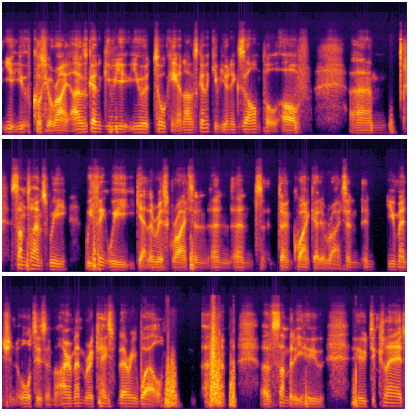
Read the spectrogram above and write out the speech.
you, you, Of course, you're right. I was going to give you. You were talking, and I was going to give you an example of. Um, sometimes we we think we get the risk right and and and don't quite get it right. And, and you mentioned autism. I remember a case very well um, of somebody who who declared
